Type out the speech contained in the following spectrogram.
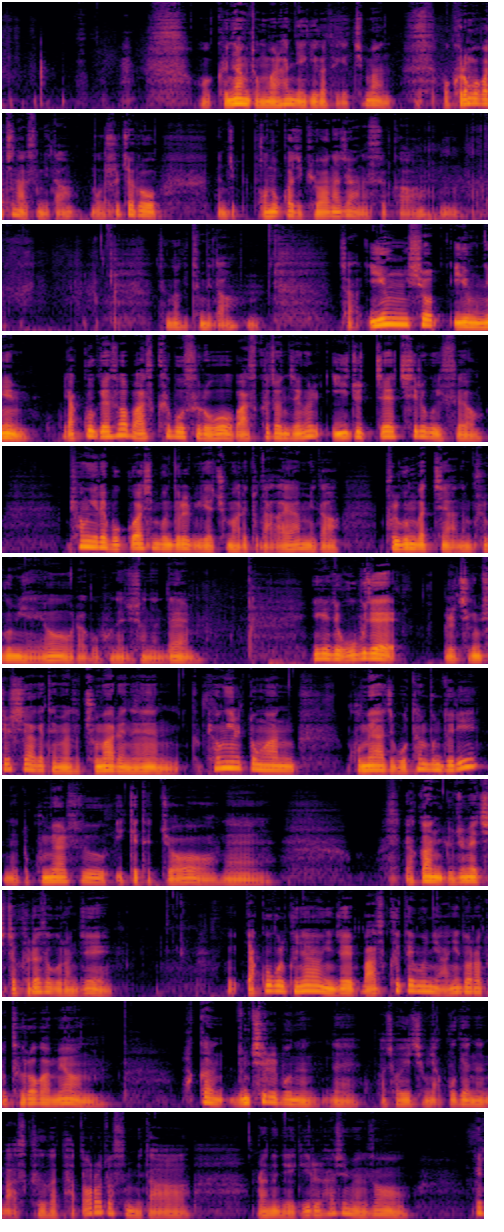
어, 그냥 정말 한 얘기가 되겠지만 어, 그런 것 같지는 않습니다. 뭐 실제로 왠지 번호까지 교환하지 않았을까 음, 생각이 듭니다. 음. 자 이응시옷 이응님 약국에서 마스크 보스로 마스크 전쟁을 2주째 치르고 있어요. 평일에 못 구하신 분들을 위해 주말에 또 나가야 합니다. 불금 같지 않은 불금이에요. 라고 보내주셨는데, 이게 이제 오브제를 지금 실시하게 되면서 주말에는 그 평일 동안 구매하지 못한 분들이 네, 또 구매할 수 있게 됐죠. 네. 약간 요즘에 진짜 그래서 그런지 약국을 그냥 이제 마스크 때문이 아니더라도 들어가면 약간 눈치를 보는 네. 아, 저희 지금 약국에는 마스크가 다 떨어졌습니다. 라는 얘기를 하시면서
